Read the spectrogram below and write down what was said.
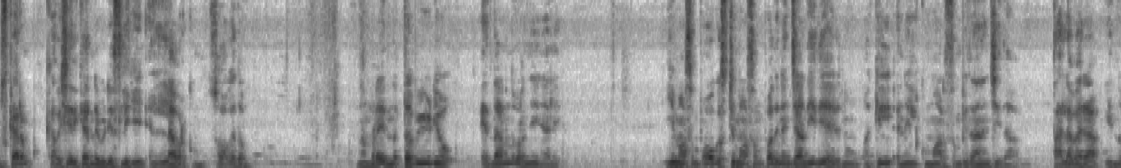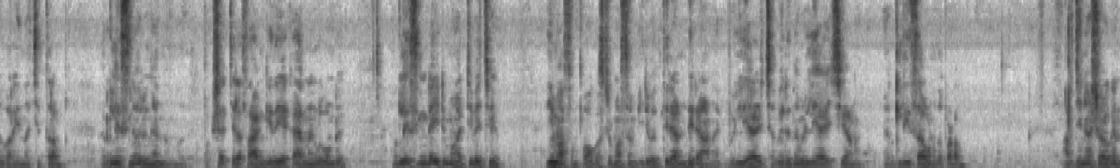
നമസ്കാരം. കവിശ്ശേരിക്കാരന്റെ വീഡിയോസിലേക്ക് എല്ലാവർക്കും സ്വാഗതം. നമ്മുടെ ഇന്നത്തെ വീഡിയോ എന്താണെന്ന് പറഞ്ഞു കഴിഞ്ഞാൽ ഈ മാസം ഓഗസ്റ്റ് മാസം പതിനഞ്ചാം തീയതിയായിരുന്നു അഖിൽ അനിൽ കുമാർ സംവിധാനം ചെയ്ത തലവര എന്ന് പറയുന്ന ചിത്രം റിലീസിന് ഒരുങ്ങാൻ നിന്നത്. പക്ഷേ ചില സാങ്കേതിക കാരണങ്ങൾ കൊണ്ട് റിലീസിംഗ് ഡേറ്റ് മാറ്റിവെച്ച് ഈ മാസം ഓഗസ്റ്റ് മാസം ഇരുപത്തി രണ്ടിനാണ് വെള്ളിയാഴ്ച വരുന്ന വെള്ളിയാഴ്ചയാണ് റിലീസാവുന്നത് പടം. അർജുന അശോകൻ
